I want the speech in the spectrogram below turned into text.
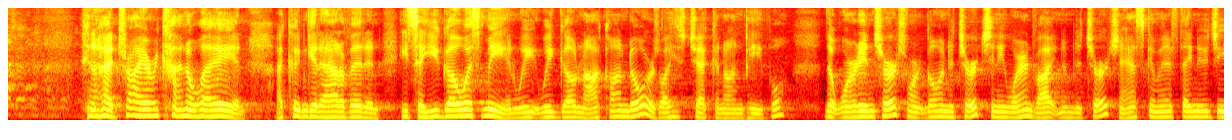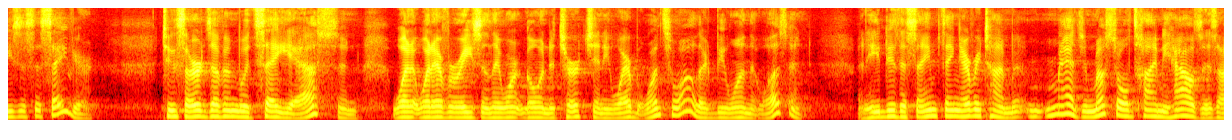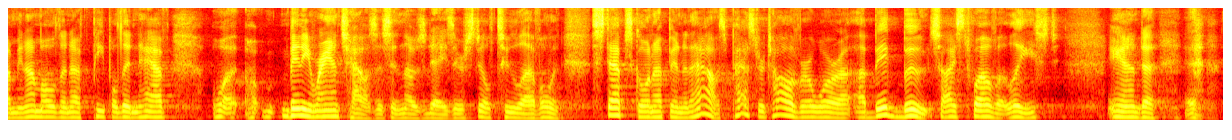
and I'd try every kind of way, and I couldn't get out of it. And he'd say, You go with me. And we, we'd go knock on doors while he's checking on people that weren't in church, weren't going to church anywhere, inviting them to church and asking them if they knew Jesus as Savior. Two thirds of them would say yes, and whatever reason they weren't going to church anywhere, but once in a while there'd be one that wasn't. And he'd do the same thing every time. Imagine most old timey houses. I mean, I'm old enough, people didn't have many ranch houses in those days. They were still two level and steps going up into the house. Pastor Tolliver wore a, a big boot, size 12 at least. And uh,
